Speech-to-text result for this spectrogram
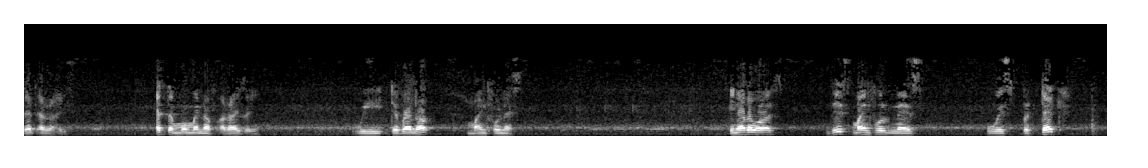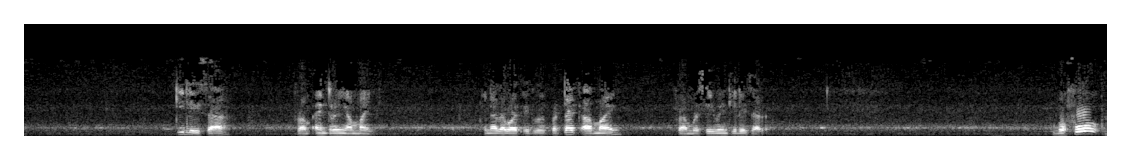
that arise, at the moment of arising, we develop mindfulness. In other words, this mindfulness will protect kilesa from entering our mind. In other words, it will protect our mind from receiving kilesa. Before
